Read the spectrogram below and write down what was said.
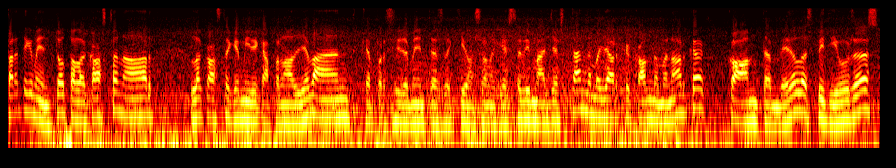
pràcticament tota la costa nord, la costa que mira cap al llevant, que precisament és d'aquí on són aquestes imatges, tant de Mallorca com de Menorca, com també de les Pitiuses.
